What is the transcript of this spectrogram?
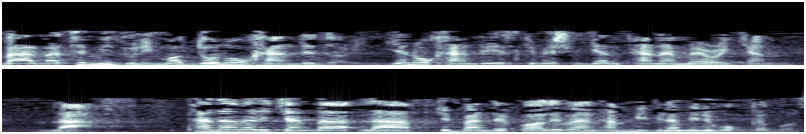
و البته می‌دونیم ما دو نوع خنده داریم. یه نوع خنده است که بهش میگن پن امریکن لاف پن امریکن لاف که بنده غالبا هم می‌بینم یعنی حقه باز.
